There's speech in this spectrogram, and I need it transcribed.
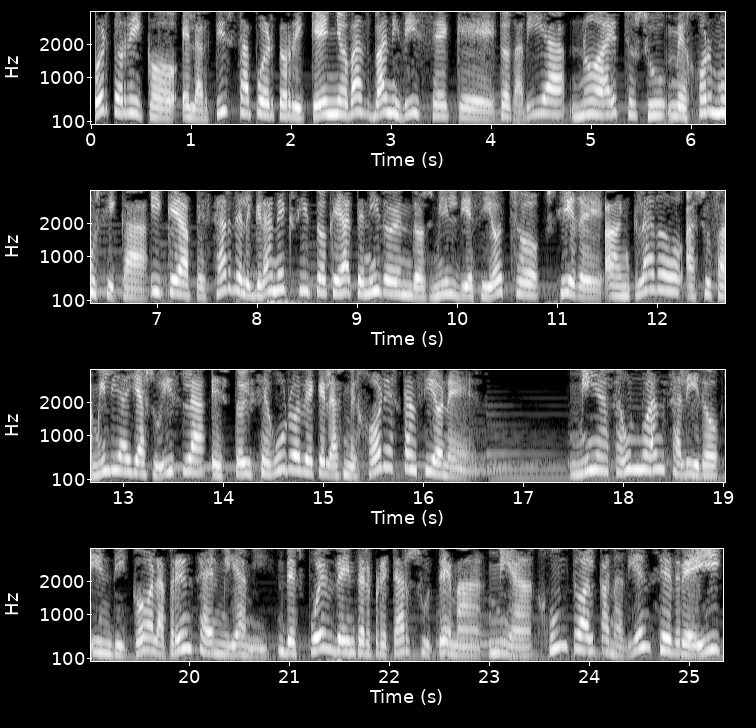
Puerto Rico, el artista puertorriqueño Bad Bunny dice que, todavía, no ha hecho su mejor música, y que a pesar del gran éxito que ha tenido en 2018, sigue anclado a su familia y a su isla, estoy seguro de que las mejores canciones mías aún no han salido, indicó a la prensa en Miami, después de interpretar su tema, Mía, junto al canadiense Drake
